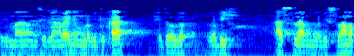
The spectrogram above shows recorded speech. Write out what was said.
lebih masjid yang lain yang lebih dekat itu lebih aslam lebih selamat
